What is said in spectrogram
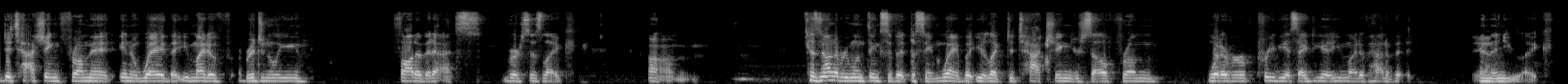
detaching from it in a way that you might have originally thought of it as, versus like, because not everyone thinks of it the same way. But you're like detaching yourself from whatever previous idea you might have had of it, Yeah. and then you like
